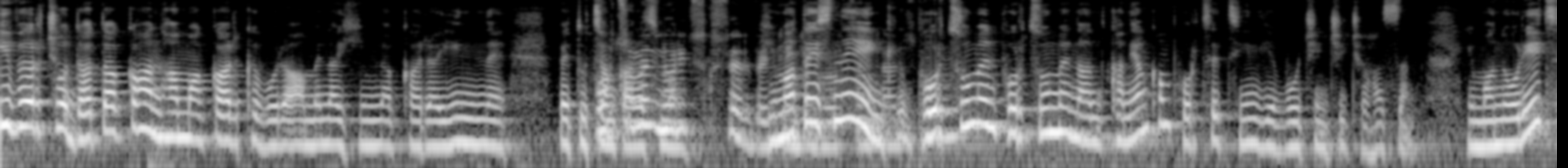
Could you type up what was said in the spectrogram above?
Ի վերջո դատական համակարգը, որը ամենահիմնակարայինն է պետության կառուցման։ Հիմա տեսնենք, փորձում են, փորձում են, քանի անգամ փորձեցին եւ ոչինչի չհասան։ Հիմա նորից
